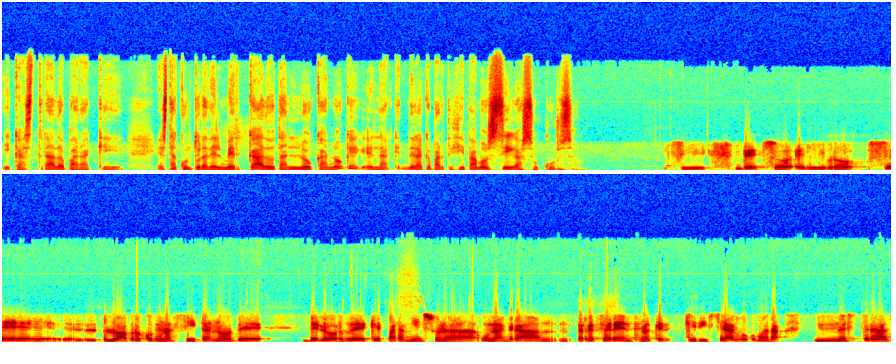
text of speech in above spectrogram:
y castrado para que esta cultura del mercado tan loca, ¿no? Que, de la que participamos siga su curso. Sí, de hecho el libro se lo abro con una cita, ¿no? De Delorde, que para mí es una, una gran referente, ¿no? que, que, dice algo como era, nuestras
